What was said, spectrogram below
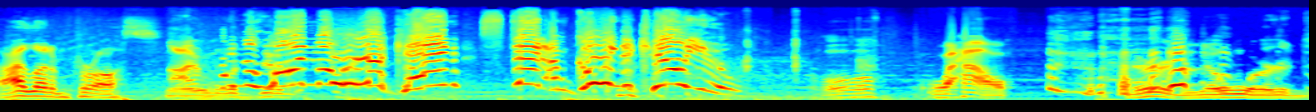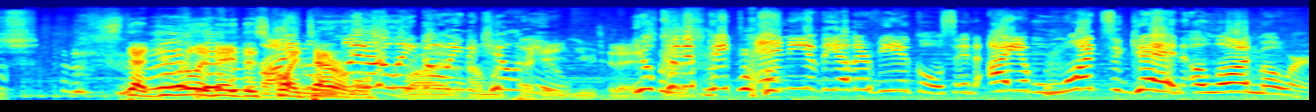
I let him cross. I'm The legitimate. lawnmower again? Stead, I'm going to kill you! Oh, Wow. There are no words. Stead, you really made this quite terrible. I'm literally going to how kill much I you. hate you today. You could have picked any of the other vehicles, and I am once again a lawnmower.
